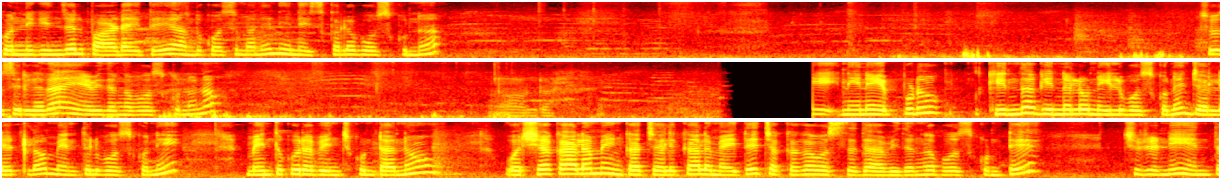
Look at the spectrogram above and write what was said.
కొన్ని గింజలు పాడైతాయి అందుకోసమని నేను ఇసుకలో పోసుకున్నా. చూసిరు కదా ఏ విధంగా పోసుకున్నాను? నేను ఎప్పుడు కింద గిన్నెలో నీళ్ళు పోసుకొని జల్లెట్లో మెంతులు పోసుకొని మెంతుకూర పెంచుకుంటాను. వర్షాకాలం ఇంకా చలికాలం అయితే చక్కగా వస్తుంది ఆ విధంగా పోసుకుంటే. చూడండి ఎంత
